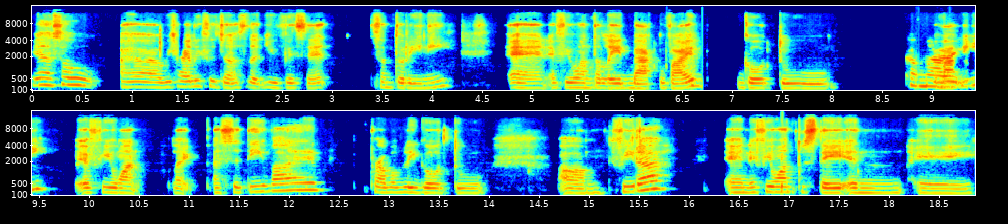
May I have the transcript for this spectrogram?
Yeah, so uh, we highly suggest that you visit Santorini. And if you want a laid back vibe, go to Kamari. Kamari. If you want like a city vibe, probably go to um, Fira. And if you want to stay in a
